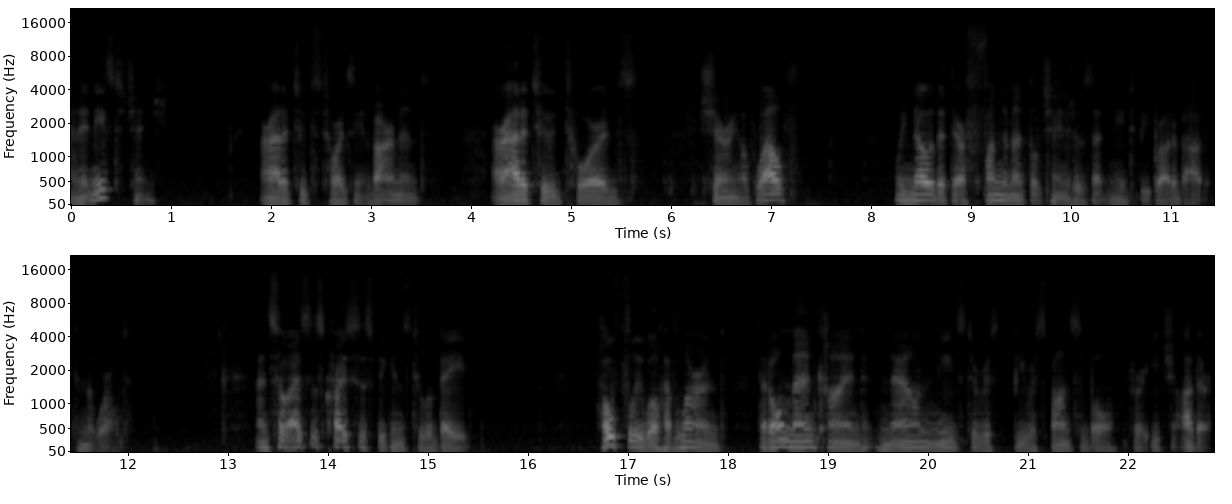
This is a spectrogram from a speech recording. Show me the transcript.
And it needs to change. Our attitudes towards the environment, our attitude towards sharing of wealth. We know that there are fundamental changes that need to be brought about in the world. And so, as this crisis begins to abate, hopefully we'll have learned that all mankind now needs to res- be responsible for each other,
